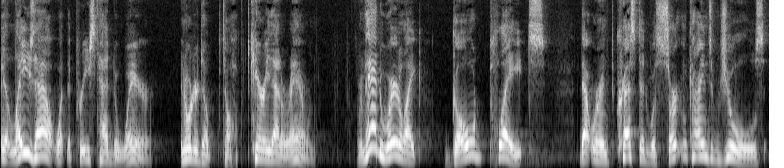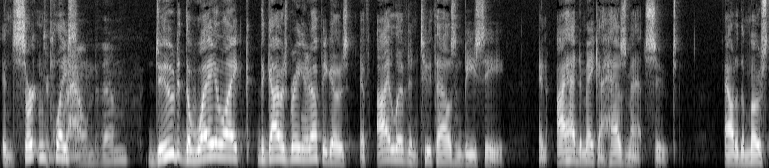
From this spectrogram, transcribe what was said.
it lays out what the priest had to wear in order to, to carry that around. And they had to wear like gold plates that were encrusted with certain kinds of jewels in certain places. ground them. Dude, the way like the guy was bringing it up, he goes, "If I lived in 2000 BC and I had to make a hazmat suit out of the most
